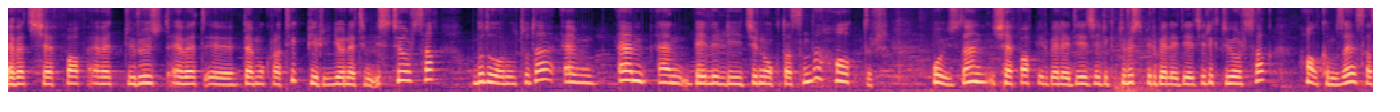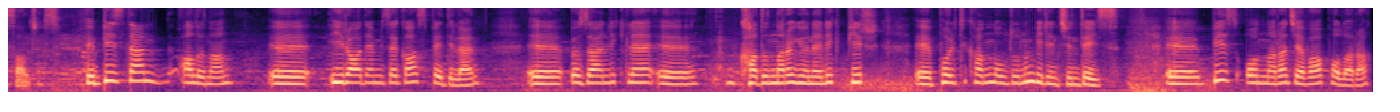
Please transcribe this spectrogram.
Evet şeffaf, evet dürüst, evet e, demokratik bir yönetim istiyorsak bu doğrultuda en en en belirleyici noktasında halktır. O yüzden şeffaf bir belediyecilik, dürüst bir belediyecilik diyorsak halkımıza esas alacağız. E, bizden alınan, e, irademize gasp edilen, e, özellikle e, kadınlara yönelik bir e, politikanın olduğunun bilincindeyiz. E, biz onlara cevap olarak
